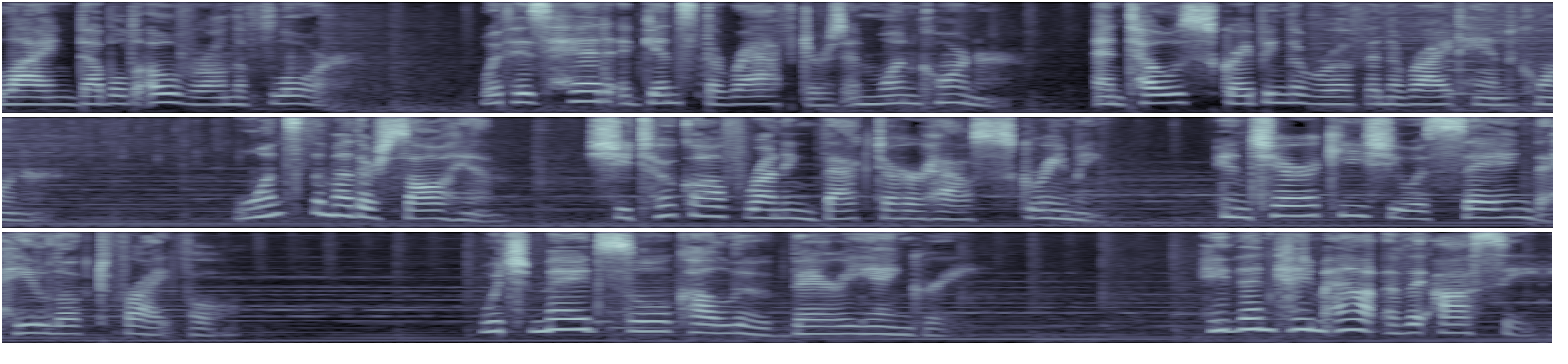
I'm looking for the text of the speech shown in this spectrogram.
lying doubled over on the floor, with his head against the rafters in one corner, and toes scraping the roof in the right hand corner. Once the mother saw him, she took off running back to her house screaming. In Cherokee, she was saying that he looked frightful, which made Sul Kalu very angry. He then came out of the Asi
